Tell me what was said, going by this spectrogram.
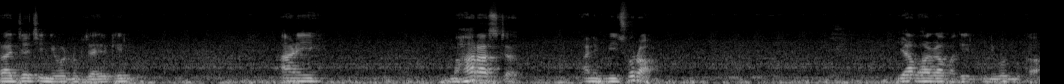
राज्याची निवडणूक जाहीर केली आणि महाराष्ट्र आणि मिझोराम या भागामधील निवडणुका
